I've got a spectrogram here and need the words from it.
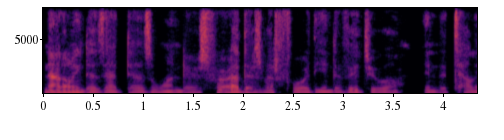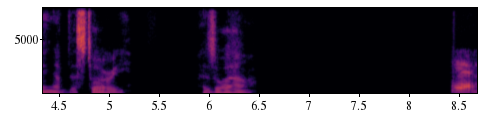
not only does that does wonders for others, but for the individual in the telling of the story as well. Yeah.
